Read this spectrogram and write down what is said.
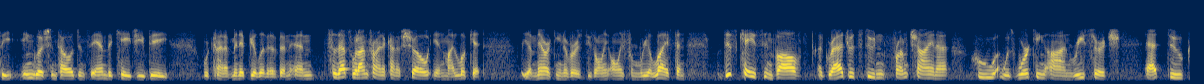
the English intelligence and the KGB were kind of manipulative, and and so that's what I'm trying to kind of show in my look at American universities, only only from real life. And this case involved a graduate student from China who was working on research at Duke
